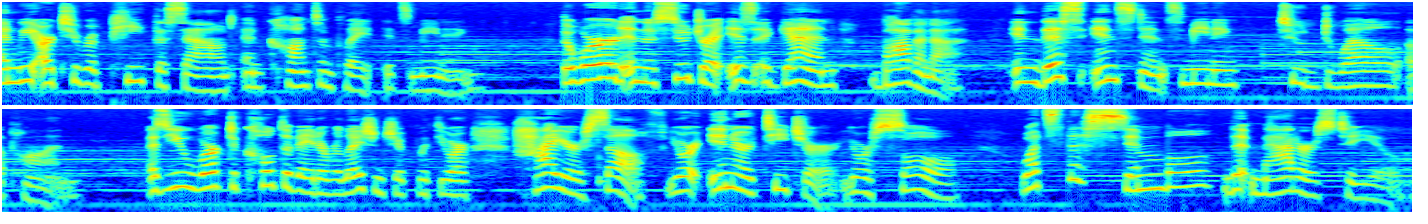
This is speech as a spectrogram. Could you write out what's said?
and we are to repeat the sound and contemplate its meaning. The word in the sutra is again bhavana, in this instance, meaning to dwell upon. As you work to cultivate a relationship with your higher self, your inner teacher, your soul, what's the symbol that matters to you?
